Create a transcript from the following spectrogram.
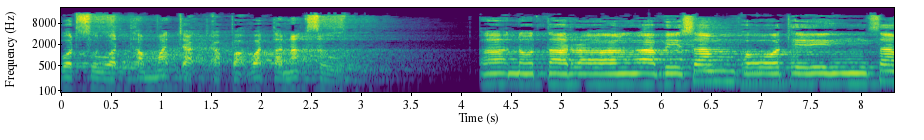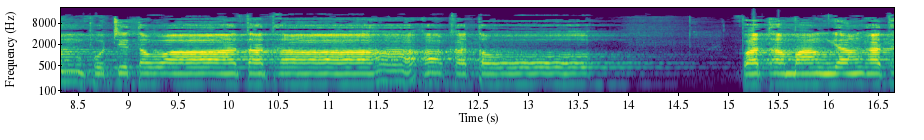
บทสวดธรรมจักกับปวัตนสูตร อนุตตรังอภิสัมโพธิงสัมพุจิตวาตถาคโตปัทมังยังอเท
